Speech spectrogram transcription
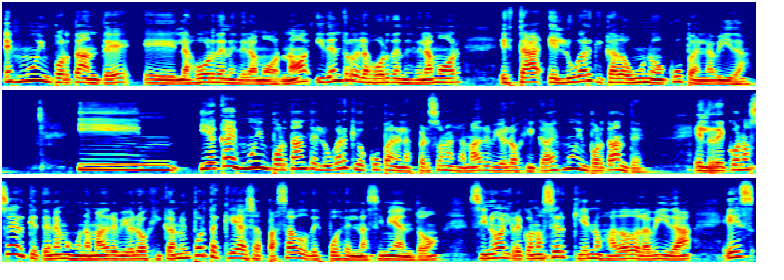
es muy importante eh, las órdenes del amor, ¿no? Y dentro de las órdenes del amor está el lugar que cada uno ocupa en la vida. Y, y acá es muy importante el lugar que ocupan en las personas la madre biológica, es muy importante el reconocer que tenemos una madre biológica, no importa qué haya pasado después del nacimiento, sino el reconocer quién nos ha dado la vida, es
